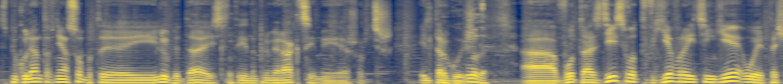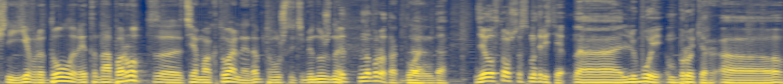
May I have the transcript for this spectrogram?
спекулянтов не особо-то и любят, да, если ты, например, акциями шортишь или торгуешь. Ну да. А вот, а здесь вот в евро и тенге, ой, точнее, евро-доллар, это наоборот э, тема актуальная, да, потому что тебе нужно... Это наоборот актуально, да. Дело в том, что, смотрите, а, любой брокер, а,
